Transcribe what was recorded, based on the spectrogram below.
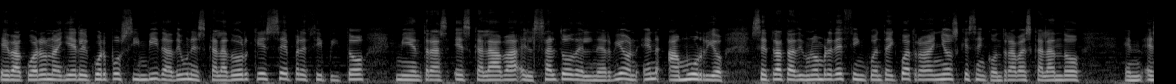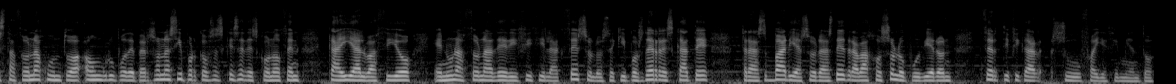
evacuaron ayer el cuerpo sin vida de un escalador que se precipitó mientras escalaba el Salto del Nervión en Amurrio. Se trata de un hombre de 54 años que se encontraba escalando en esta zona junto a un grupo de personas y por causas que se desconocen caía al vacío en una zona de difícil acceso. Los equipos de rescate, tras varias horas de trabajo, solo pudieron certificar su fallecimiento.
